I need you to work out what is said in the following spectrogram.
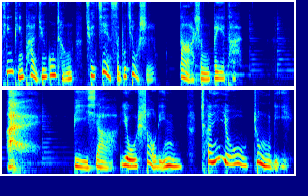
听凭叛军攻城，却见死不救时，大声悲叹：“唉，陛下有少林，臣有仲礼。”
